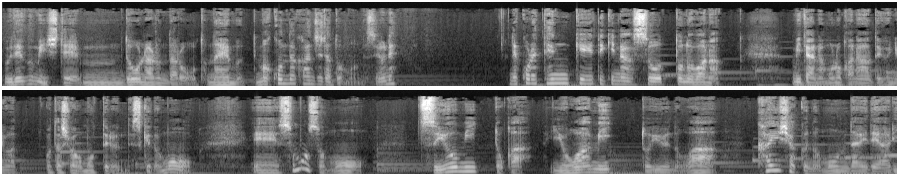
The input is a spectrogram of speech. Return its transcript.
腕組みして、うん、どうなるんだろうと悩むって、まあこんな感じだと思うんですよね。で、これ典型的なスウォットの罠みたいなものかなというふうには私は思ってるんですけども、えー、そもそも強みとか弱みというのは解釈の問題であり、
